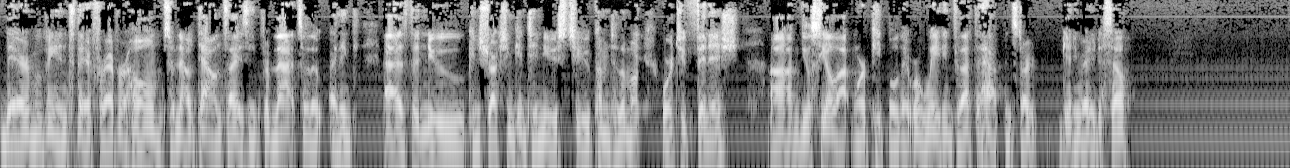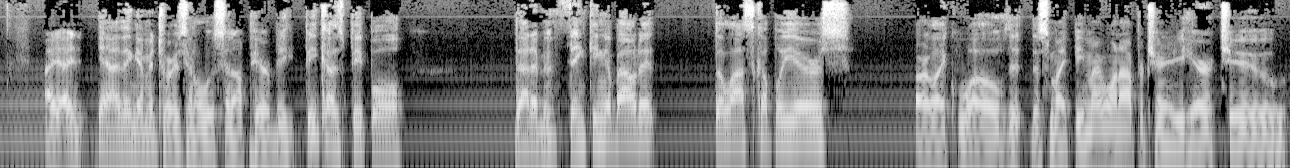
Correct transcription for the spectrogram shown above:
they're moving into their forever home, so now downsizing from that. So that I think as the new construction continues to come to the market or to finish, um, you'll see a lot more people that were waiting for that to happen start getting ready to sell. I, I yeah, I think inventory is going to loosen up here be, because people that have been thinking about it the last couple years are like, "Whoa, th- this might be my one opportunity here to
